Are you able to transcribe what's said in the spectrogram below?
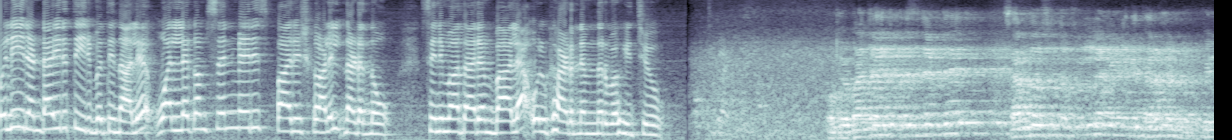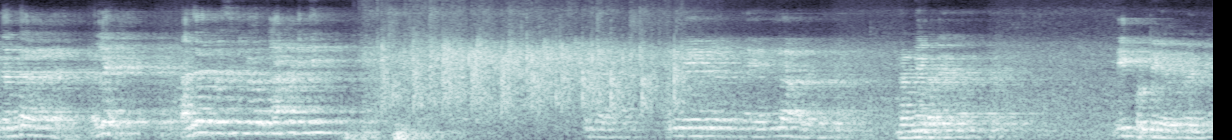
ഒലി രണ്ടായിരത്തി ഇരുപത്തിനാല് വല്ലകം സെന്റ് മേരീസ് പാരിഷ് ഹാളിൽ നടന്നു. സിനിമാ താരം ബാല ഉദ്ഘാടനം നിർവഹിച്ചു. പ്രസിഡന്റ് എല്ലാവർക്കും നന്ദി പറയുന്നു ഈ കുട്ടികൾക്ക് വേണ്ടി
